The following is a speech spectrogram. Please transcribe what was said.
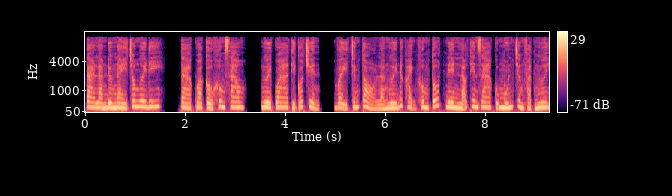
Ta làm đường này cho ngươi đi, ta qua cầu không sao, ngươi qua thì có chuyện, vậy chứng tỏ là ngươi đức hạnh không tốt nên lão thiên gia cũng muốn trừng phạt ngươi,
